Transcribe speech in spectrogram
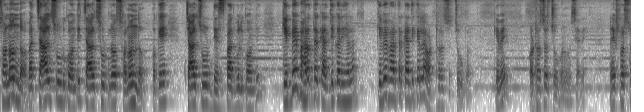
ସନନ୍ଦ ବା ଚାର୍ଲସ ଉଡ୍ କହନ୍ତି ଚାର୍ଲସ ଉଡ୍ର ସନନ୍ଦ ଓକେ ଚାର୍ଲସ ଉଡ୍ ଡେସ୍ପାତ ବୋଲି କହନ୍ତି କେବେ ଭାରତରେ କାର୍ଯ୍ୟକାରୀ ହେଲା କେବେ ଭାରତରେ କାର୍ଯ୍ୟକାରୀ ହେଲା ଅଠରଶହ ଚଉବନ କେବେ ଅଠରଶହ ଚଉବନ ମସିହାରେ ନେକ୍ସଟ ପ୍ରଶ୍ନ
